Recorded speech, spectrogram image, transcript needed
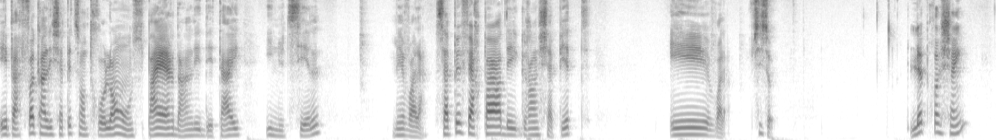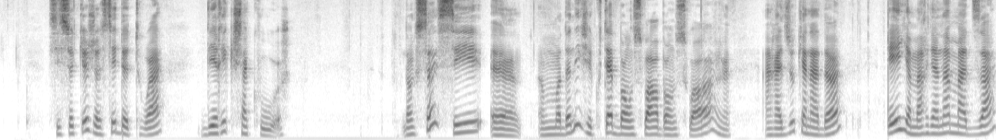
Et parfois, quand les chapitres sont trop longs, on se perd dans les détails inutiles. Mais voilà, ça peut faire peur des grands chapitres. Et voilà, c'est ça. Le prochain, c'est ce que je sais de toi d'Éric Chacour. Donc ça, c'est... Euh, à un moment donné, j'écoutais Bonsoir, Bonsoir à Radio-Canada. Et il y a Mariana Mazza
